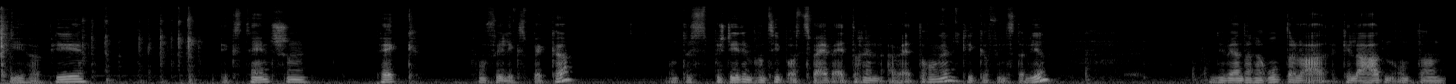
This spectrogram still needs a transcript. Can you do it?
PHP Extension Pack von Felix Becker. Und das besteht im Prinzip aus zwei weiteren Erweiterungen. Ich klicke auf Installieren. Und die werden dann heruntergeladen und dann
